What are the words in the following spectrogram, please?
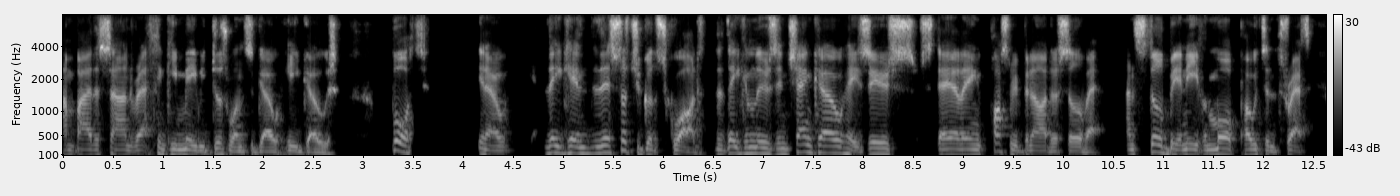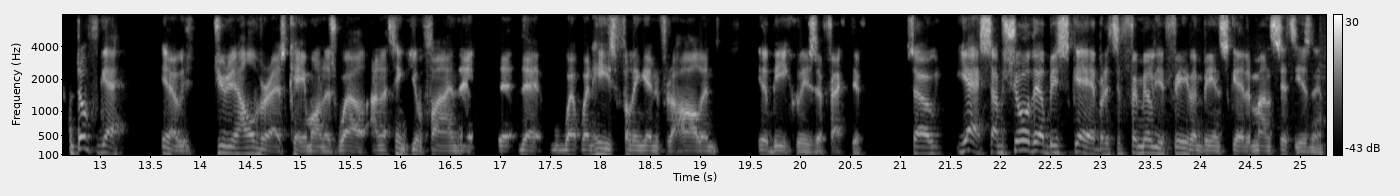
and by the sound of it, I think he maybe does want to go. He goes, but you know, they can. They're such a good squad that they can lose Zinchenko, Jesus, Sterling, possibly Bernardo Silva, and still be an even more potent threat. And don't forget, you know, Julian Alvarez came on as well, and I think you'll find that, that, that when he's filling in for Haaland, he'll be equally as effective. So yes, I'm sure they'll be scared, but it's a familiar feeling being scared of Man City, isn't it?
